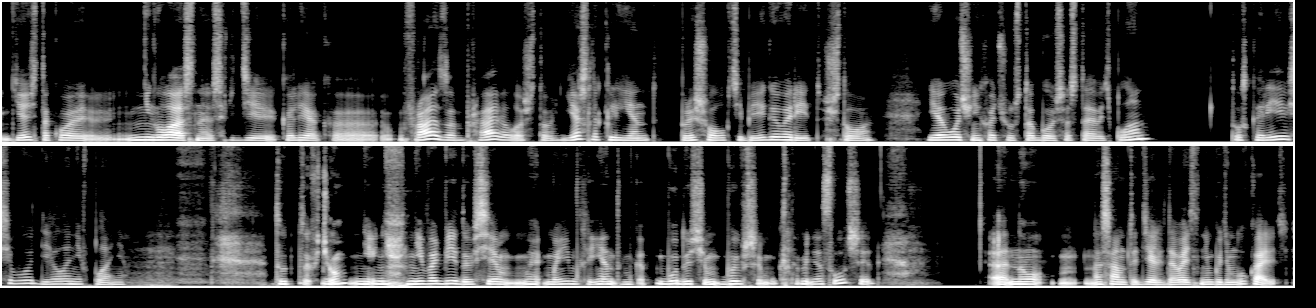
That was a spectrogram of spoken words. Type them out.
есть такое негласное среди коллег э, фраза, правило, что если клиент пришел к тебе и говорит, что я очень хочу с тобой составить план, то, скорее всего, дело не в плане. Тут в чем? Не, не, не в обиду всем моим клиентам, будущим, бывшим, кто меня слушает. Э, но на самом-то деле, давайте не будем лукавить.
